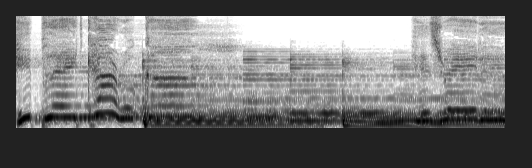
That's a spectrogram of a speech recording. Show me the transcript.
He played Carol Gun. His rating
